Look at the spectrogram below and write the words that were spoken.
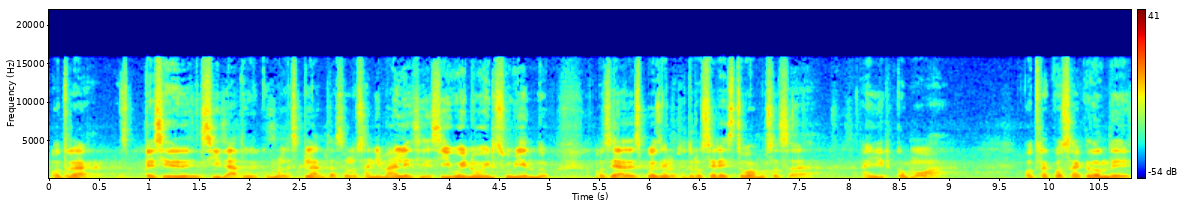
otra especie de densidad, güey, como las plantas o los animales y así, güey, no ir subiendo. O sea, después de nosotros ser esto, vamos a, a ir como a otra cosa que donde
